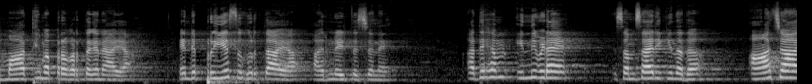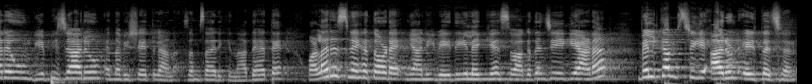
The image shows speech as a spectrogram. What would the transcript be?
മാധ്യമ മാധ്യമപ്രവർത്തകനായ എന്റെ പ്രിയ സുഹൃത്തായ അരുൺ എഴുത്തച്ഛനെ. അദ്ദേഹം ഇന്നിവിടെ സംസാരിക്കുന്നത് ആചാരവും വ്യഭിചാരവും എന്ന വിഷയത്തിലാണ് സംസാരിക്കുന്നത്. അദ്ദേഹത്തെ വളരെ സ്നേഹത്തോടെ ഞാൻ ഈ വേദിയിലേക്ക് സ്വാഗതം ചെയ്യുകയാണ്. വെൽക്കം ശ്രീ അരുൺ എഴുത്തച്ഛൻ.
